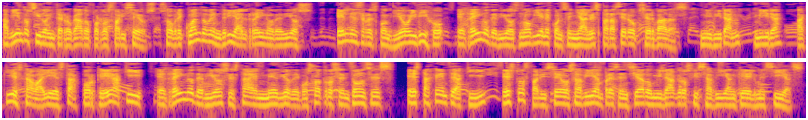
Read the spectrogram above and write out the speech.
habiendo sido interrogado por los fariseos sobre cuándo vendría el reino de Dios, él les respondió y dijo, el reino de Dios no viene con señales para ser observadas, ni dirán, mira, aquí está o ahí está, porque he aquí, el reino de Dios está en medio de vosotros entonces, esta gente aquí, estos fariseos habían presenciado milagros y sabían que el Mesías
